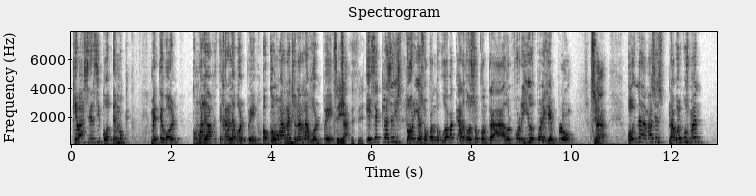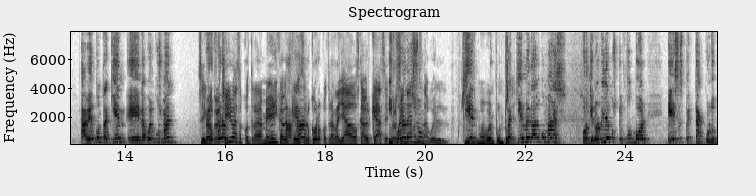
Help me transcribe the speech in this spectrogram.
qué va a hacer si Cuauhtémoc mete gol. ¿Cómo le va a festejar a la Volpe? ¿O cómo va a reaccionar la Volpe? Sí, o sea, sí, esa clase de historias. O cuando jugaba Cardoso contra Adolfo Ríos, por ejemplo. O sea, hoy nada más es Nahuel Guzmán. A ver contra quién, eh, Nahuel Guzmán. Sí, Pero contra fuera- Chivas o contra América, a ver qué se le ocurre, contra Rayados, a ver qué hace. Y Pero fuera de eso, Nahuel, ¿Quién? Es muy buen punto. O sea. ¿quién me da algo más? Porque no olvidemos que el fútbol es espectáculo,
